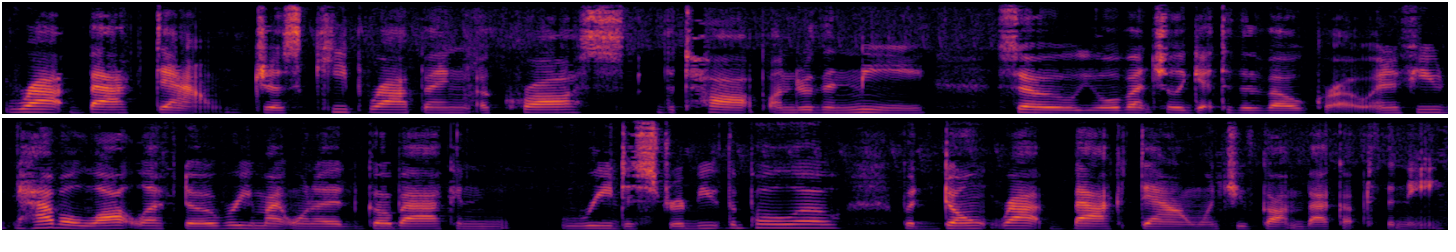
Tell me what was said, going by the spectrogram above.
wrap back down. Just keep wrapping across the top under the knee so you'll eventually get to the Velcro. And if you have a lot left over, you might want to go back and redistribute the polo, but don't wrap back down once you've gotten back up to the knee.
